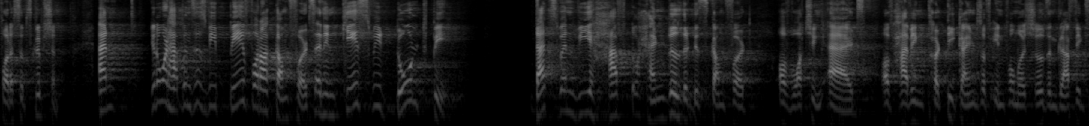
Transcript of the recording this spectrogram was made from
for a subscription. And you know what happens is we pay for our comforts, and in case we don't pay, that's when we have to handle the discomfort of watching ads, of having 30 kinds of infomercials and graphics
